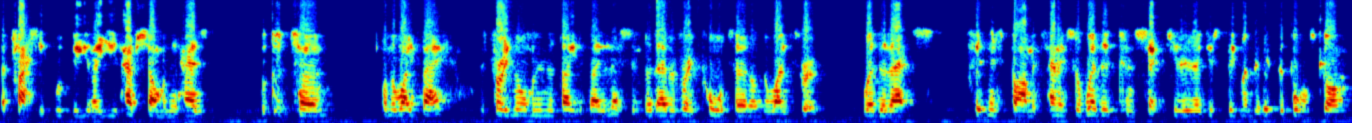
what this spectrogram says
a classic would be, you know, you have someone who has a good turn on the way back. It's very normal in the day-to-day lesson, but they have a very poor turn on the way through. Whether that's fitness, biomechanics, or whether conceptually they just think when they hit the ball's gone,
